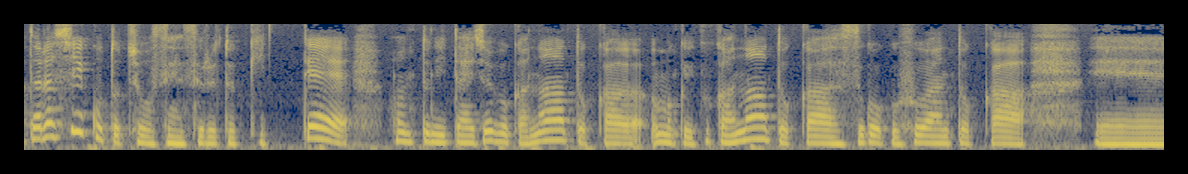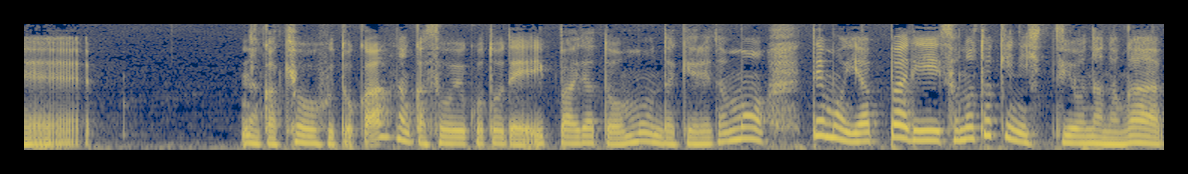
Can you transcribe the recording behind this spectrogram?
新しいこと挑戦する時って本当に大丈夫かなとかうまくいくかなとかすごく不安とか、えー、なんか恐怖とかなんかそういうことでいっぱいだと思うんだけれどもでもやっぱりその時に必要なのが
